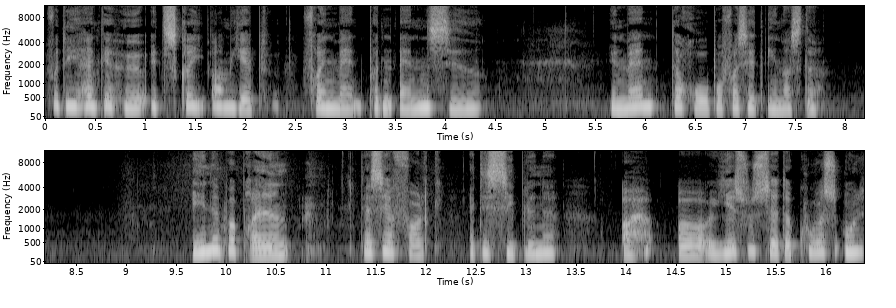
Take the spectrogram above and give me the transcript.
fordi han kan høre et skrig om hjælp fra en mand på den anden side. En mand, der råber fra sit inderste. Inde på bredden, der ser folk af disciplene, og, og Jesus sætter kurs ud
